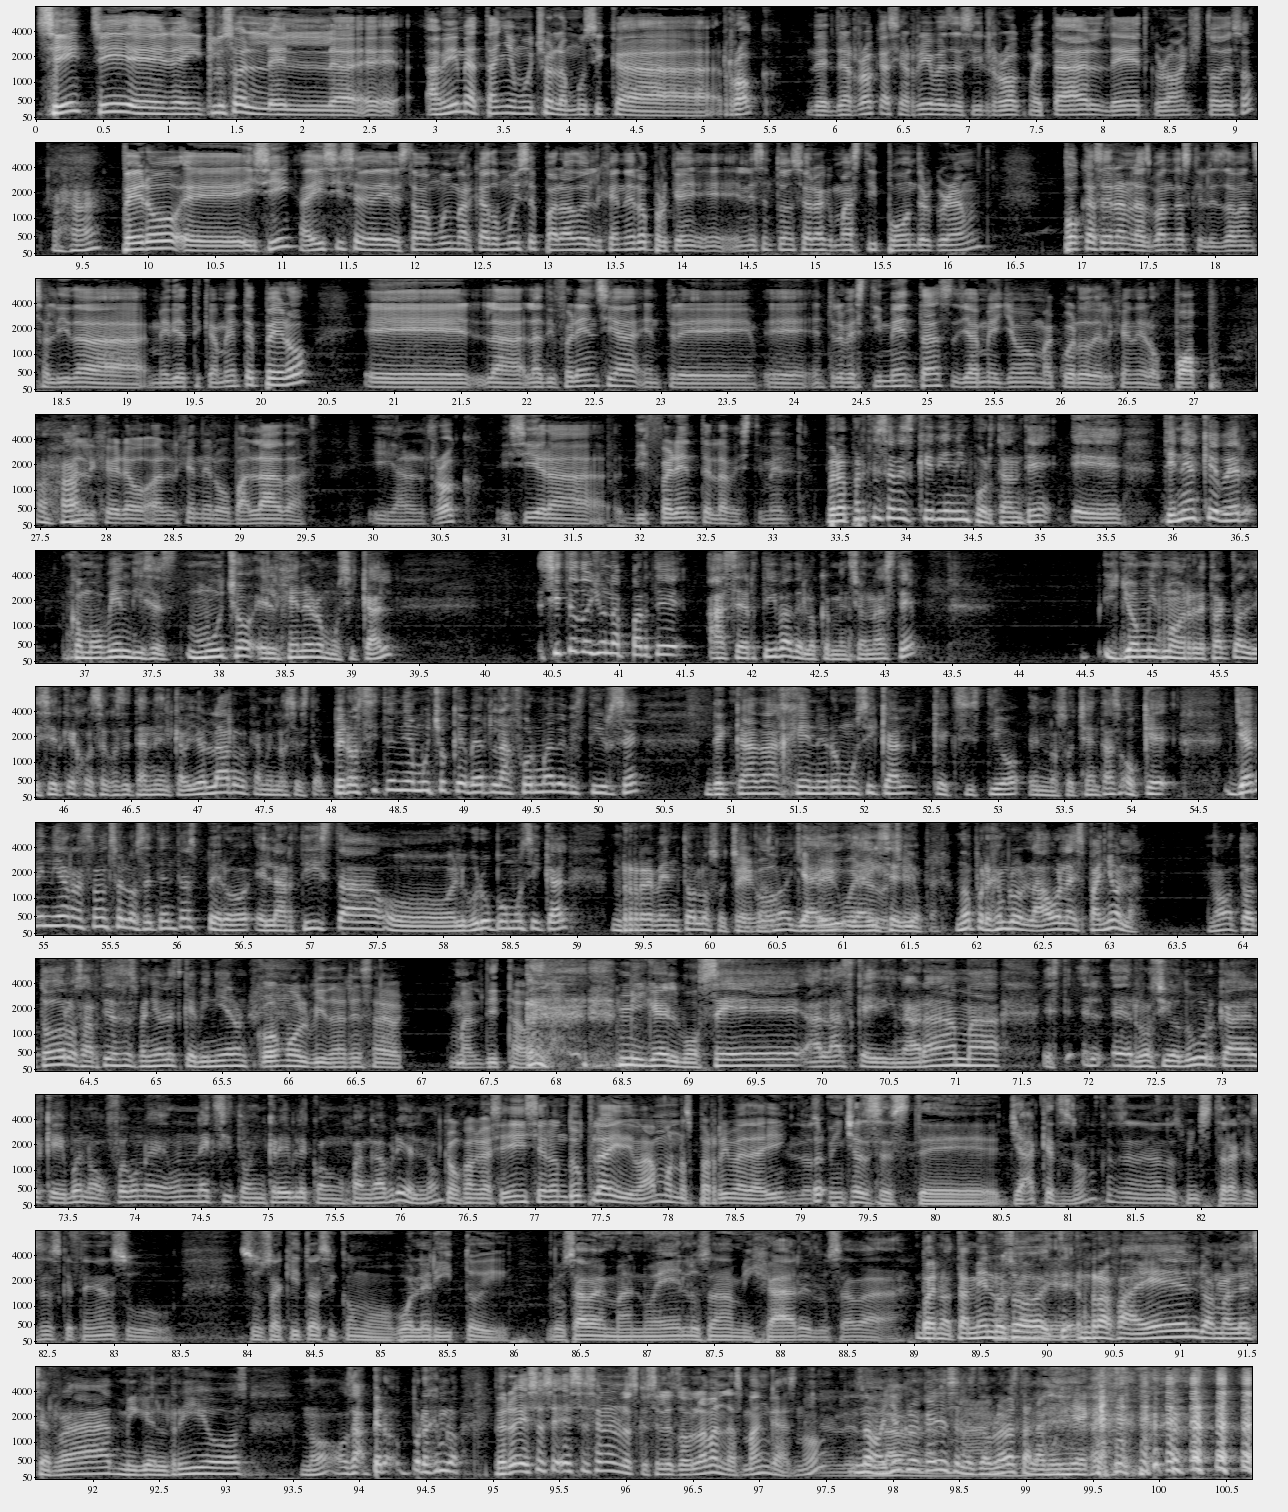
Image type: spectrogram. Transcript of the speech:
Sí, sí, eh, incluso el, el, eh, a mí me atañe mucho la música rock, de, de rock hacia arriba, es decir, rock, metal, death, grunge, todo eso. Ajá. Pero, eh, y sí, ahí sí se estaba muy marcado, muy separado el género, porque eh, en ese entonces era más tipo underground. Pocas eran las bandas que les daban salida mediáticamente, pero eh, la, la diferencia entre, eh, entre vestimentas, ya me, yo me acuerdo del género pop, Ajá. al, género, al género balada y al rock, y sí era diferente la vestimenta. Pero aparte, ¿sabes qué? Bien importante, eh, tenía que ver, como bien dices, mucho el género musical. Sí te doy una parte asertiva de lo que mencionaste, y yo mismo me retracto al decir que José José tenía el cabello largo, Camilo esto, pero sí tenía mucho que ver la forma de vestirse de cada género musical que existió en los ochentas, o que ya venía arrastrándose en los setentas, pero el artista o el grupo musical reventó los ochentas, Pegó, ¿no? Y ahí, y se dio. 80. ¿no? Por ejemplo, la ola española, ¿no? To- todos los artistas españoles que vinieron, ¿Cómo olvidar esa maldita ola? Miguel Bosé, Alaska y Dinarama, este, el- el Rocío Durcal, que bueno, fue un, un éxito increíble con Juan Gabriel, ¿no? Con Juan García hicieron dupla y vámonos para arriba de ahí. Los pinches este jackets, ¿no? ¿Cómo se llaman Los pinches trajes esos que tenían su, su saquito así como bolerito y lo usaba Emanuel, lo usaba Mijares, lo usaba... Bueno, también lo usó este, Rafael, Joan Manuel Serrat, Miguel Ríos, ¿no? O sea, pero, por ejemplo, Pero esos, esos eran los que se les doblaban las mangas, ¿no? no, yo creo que a ellos se les las doblaba hasta la muñeca.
